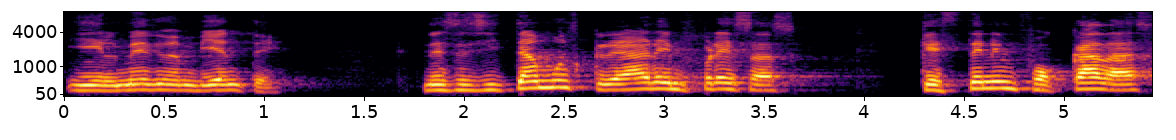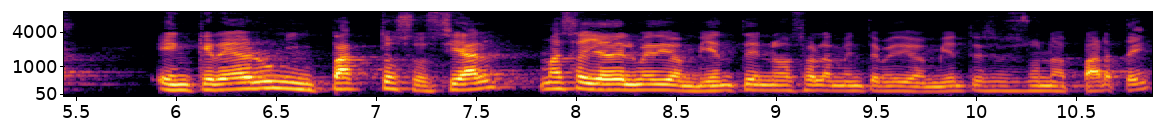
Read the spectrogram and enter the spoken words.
y el medio ambiente. Necesitamos crear empresas que estén enfocadas en crear un impacto social, más allá del medio ambiente, no solamente medio ambiente, eso es una parte,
